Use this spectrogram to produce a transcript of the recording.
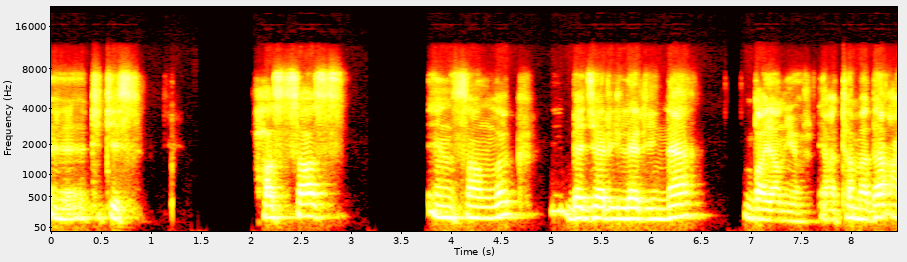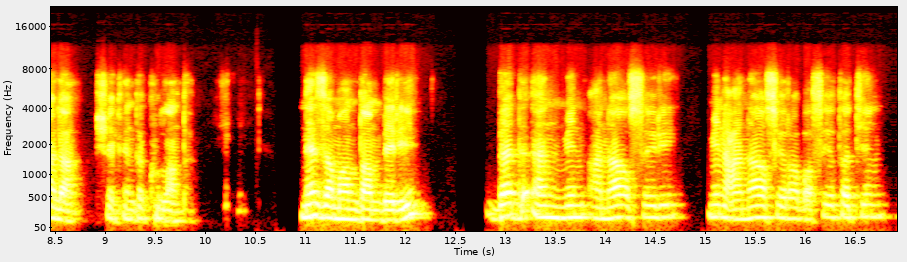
e, titiz. Hassas insanlık becerilerine dayanıyor. İ'temede ala şeklinde kullandı. Ne zamandan beri? Bed'en min anasiri min anasira basitatin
